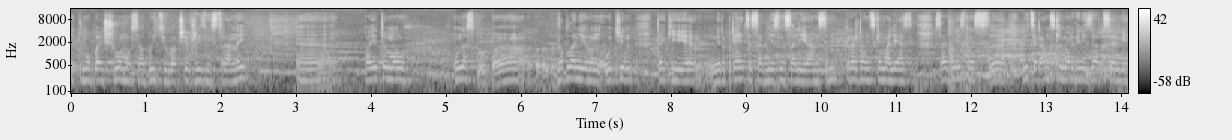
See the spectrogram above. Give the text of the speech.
этому большому событию вообще в жизни страны. Э, поэтому у нас э, запланированы очень такие мероприятия совместно с Альянсом, гражданским альянсом, совместно с э, ветеранскими организациями,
